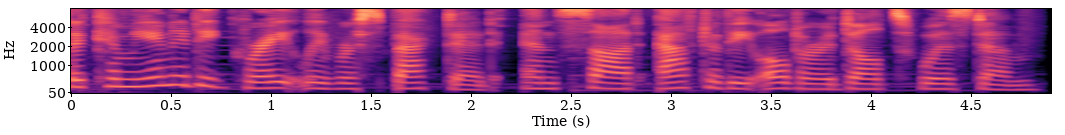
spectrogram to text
The community greatly respected and sought after the older adult's wisdom.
